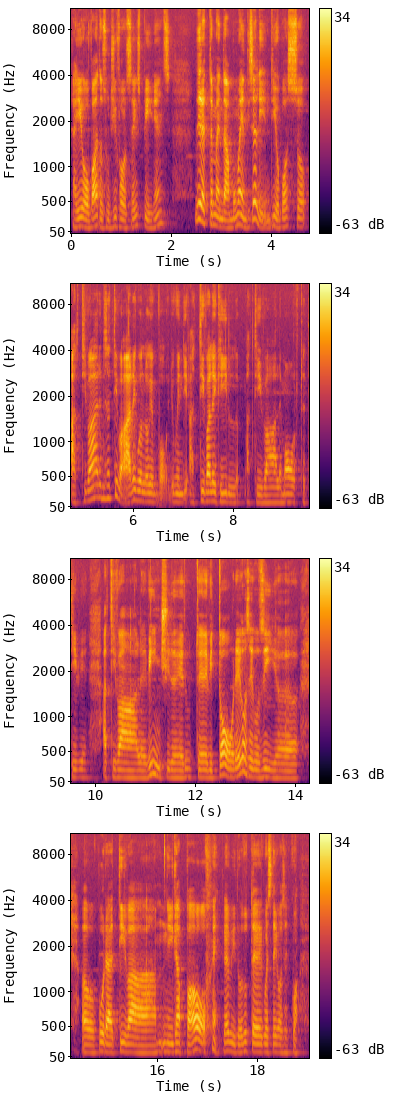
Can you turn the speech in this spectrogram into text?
e io vado su GeForce Experience, direttamente a momenti salienti io posso attivare e disattivare quello che voglio quindi attiva le kill, attiva le morte, attivi, attiva le vincite, tutte le vittorie, cose così eh, oppure attiva i KO, eh, capito? Tutte queste cose qua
